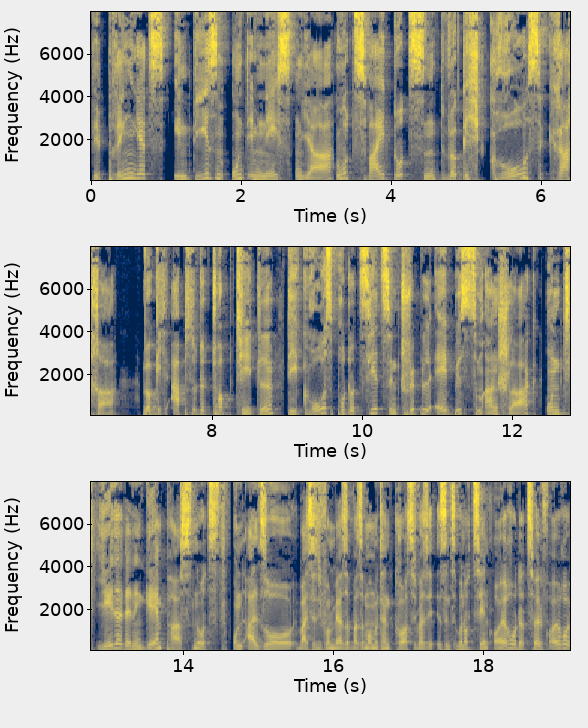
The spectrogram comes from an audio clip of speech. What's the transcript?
wir bringen jetzt in diesem und im nächsten Jahr gut zwei Dutzend wirklich große Kracher wirklich absolute Top-Titel, die groß produziert sind, AAA bis zum Anschlag und jeder, der den Game Pass nutzt und also, ich weiß jetzt nicht von wer, was er momentan kostet, ich weiß, sind es immer noch 10 Euro oder 12 Euro?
